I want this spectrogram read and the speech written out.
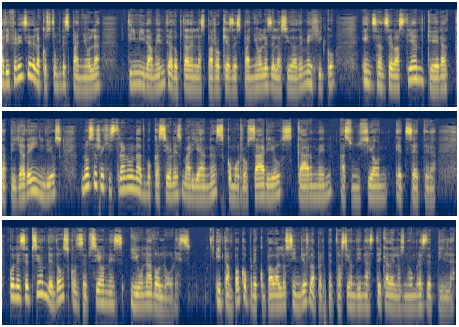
A diferencia de la costumbre española, tímidamente adoptada en las parroquias de españoles de la Ciudad de México, en San Sebastián, que era capilla de indios, no se registraron advocaciones marianas como Rosarios, Carmen, Asunción, etc., con excepción de dos Concepciones y una Dolores. Y tampoco preocupaba a los indios la perpetuación dinástica de los nombres de pila.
